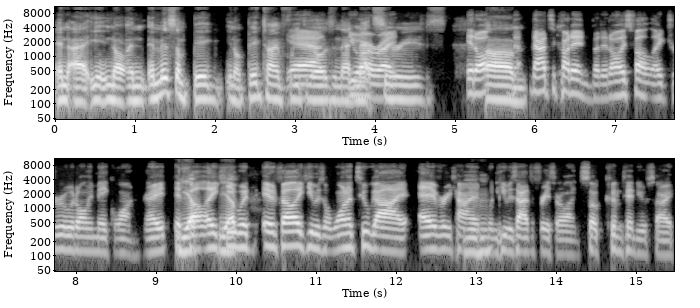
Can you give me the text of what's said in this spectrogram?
And I, you know, and, and missed some big, you know, big time free yeah, throws in that net right. series. It all um, not to cut in, but it always felt like Jrue would only make one, right? It yep, felt like yep. he would. It felt like he was a one or two guy every time mm-hmm. when he was at the free throw line. So continue. Sorry.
